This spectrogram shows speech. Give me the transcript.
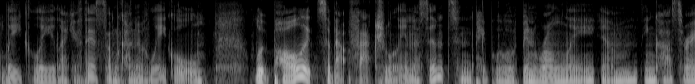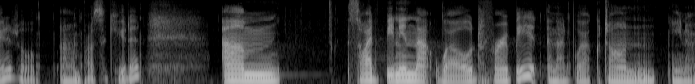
legally. Like if there's some kind of legal loophole, it's about factual innocence and people who have been wrongly um, incarcerated or um, prosecuted. Um, so I'd been in that world for a bit and I'd worked on, you know,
